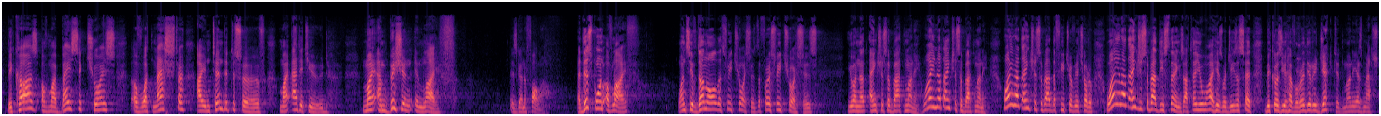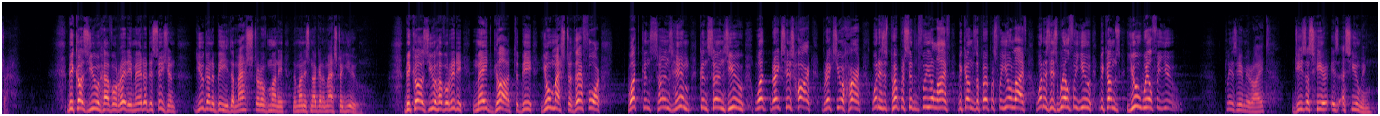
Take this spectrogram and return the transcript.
Because of my basic choice of what master I intended to serve, my attitude, my ambition in life is going to follow. At this point of life, once you've done all the three choices, the first three choices, you are not anxious about money. Why are you not anxious about money? Why are you not anxious about the future of your children? Why are you not anxious about these things? I'll tell you why. Here's what Jesus said because you have already rejected money as master. Because you have already made a decision, you're going to be the master of money, the money's not going to master you. Because you have already made God to be your master, therefore, what concerns him concerns you. What breaks his heart breaks your heart. What is his purpose for your life becomes the purpose for your life. What is his will for you becomes your will for you. Please hear me right. Jesus here is assuming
